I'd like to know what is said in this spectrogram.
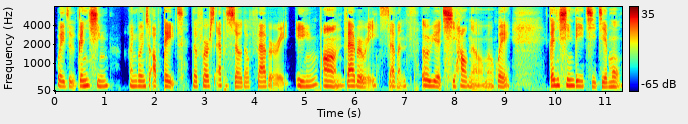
会这个更新。I'm going to update the first episode of February in on February seventh，二月七号呢，我们会更新第一期节目。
